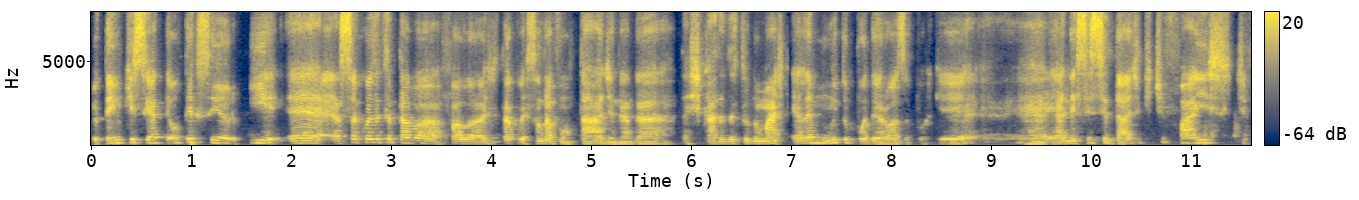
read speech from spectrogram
eu tenho que ser até o terceiro. E é, essa coisa que você estava falando, a gente estava conversando da vontade, né, da, da escada e tudo mais, ela é muito poderosa, porque é, é, a necessidade que te faz, te,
